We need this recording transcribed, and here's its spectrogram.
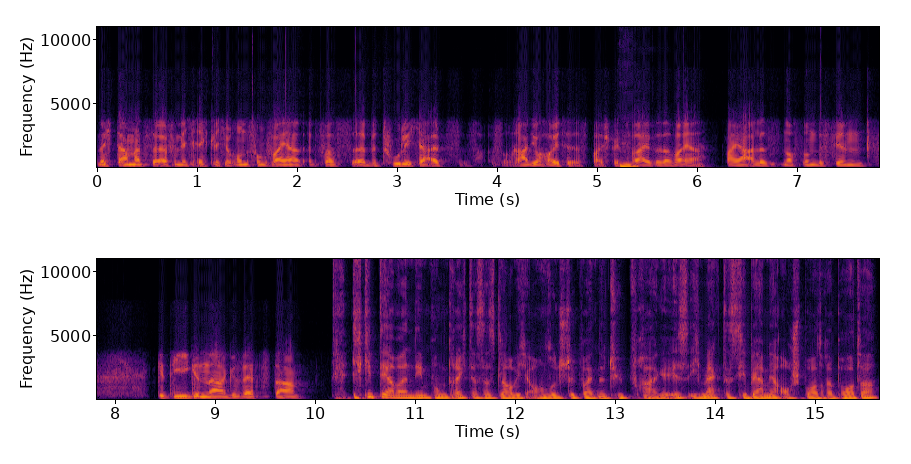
Nicht damals der öffentlich-rechtliche Rundfunk war ja etwas äh, betulicher als Radio heute ist beispielsweise. Mhm. Da war ja, war ja alles noch so ein bisschen gediegener, gesetzter. Ich gebe dir aber in dem Punkt recht, dass das, glaube ich, auch so ein Stück weit eine Typfrage ist. Ich merke das hier, wir haben ja auch Sportreporter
